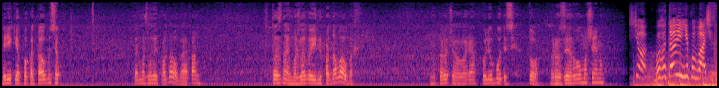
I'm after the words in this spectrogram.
рік я покатав бися. Та можливо і продав би, а там. Хто знає, можливо і не продавав би. Ну, коротше говоря, полюбуйтесь, хто розігрував машину. Що, ви готові її побачити?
